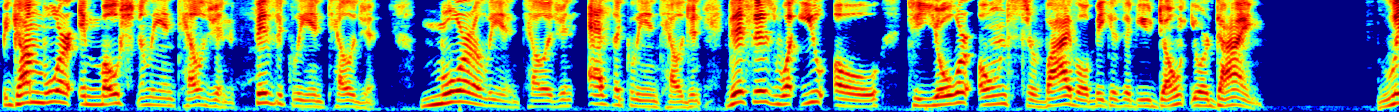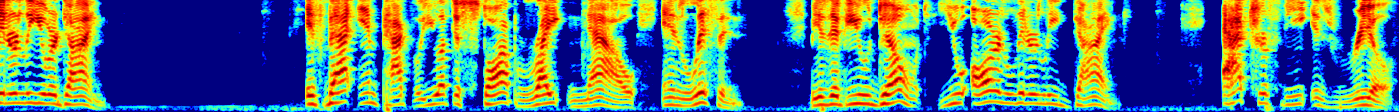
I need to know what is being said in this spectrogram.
Become more emotionally intelligent, physically intelligent, morally intelligent, ethically intelligent. This is what you owe to your own survival because if you don't, you're dying. Literally, you are dying. It's that impactful. You have to stop right now and listen. Because if you don't, you are literally dying. Atrophy is real.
